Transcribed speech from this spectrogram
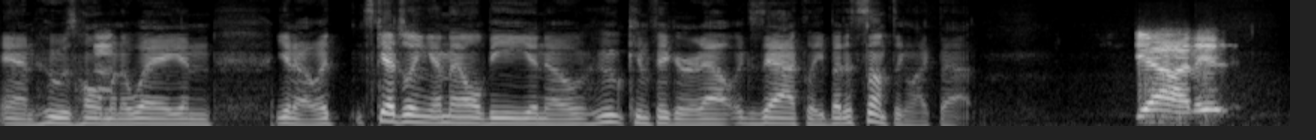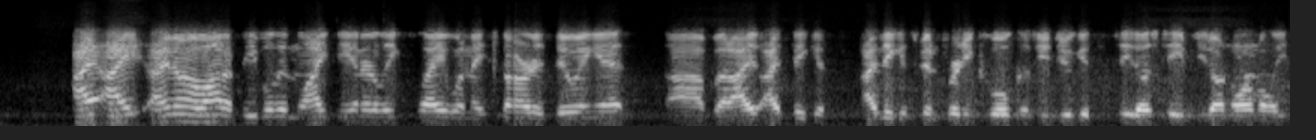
and who's home and away, and you know, it, scheduling MLB, you know, who can figure it out exactly, but it's something like that. Yeah, and it, I, I I know a lot of people didn't like the interleague play when they started doing it, uh, but I, I think it's I think it's been pretty cool because you do get to see those teams you don't normally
